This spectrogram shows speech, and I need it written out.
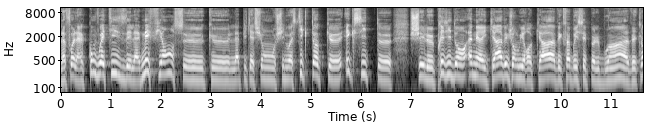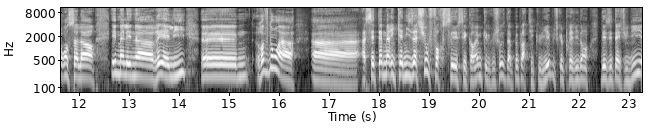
à la fois la convoitise et la méfiance euh, que l'application chinoise TikTok euh, excite euh, chez le président américain, avec Jean-Louis Roca, avec Fabrice Eppelboin, avec Laurent Salard et Malena Reali. revenons à, à, cette américanisation forcée. C'est quand même quelque chose d'un peu particulier, puisque le président des États-Unis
